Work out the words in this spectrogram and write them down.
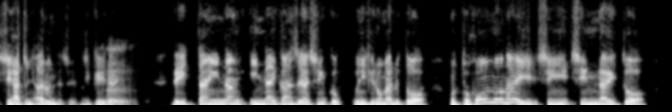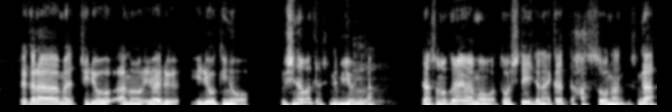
4月にあるんですよ、時系大。で、一旦院内院内感染が深刻に広がると、もう途方もない信頼と、それからまあ治療あの、いわゆる医療機能を失うわけですね、病院が。だからそのくらいはもう投資していいじゃないかって発想なんですが、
